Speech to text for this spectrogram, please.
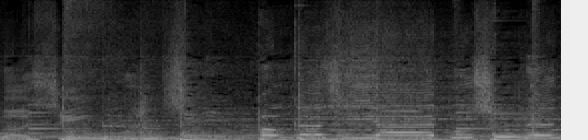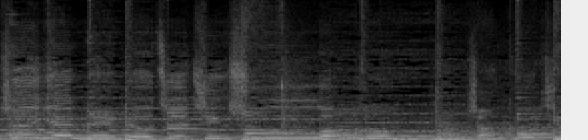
么幸福。好可惜，爱不是忍着眼泪留着情书，伤口清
